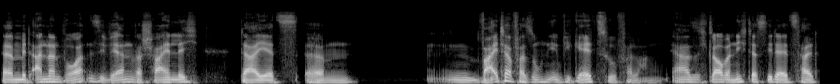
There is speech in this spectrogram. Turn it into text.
Äh, mit anderen Worten, sie werden wahrscheinlich da jetzt ähm, weiter versuchen, irgendwie Geld zu verlangen. Ja, also ich glaube nicht, dass sie da jetzt halt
